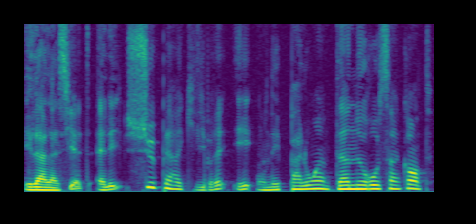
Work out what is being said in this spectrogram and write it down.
Et là l'assiette, elle est super équilibrée et on n'est pas loin d'un euro cinquante.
